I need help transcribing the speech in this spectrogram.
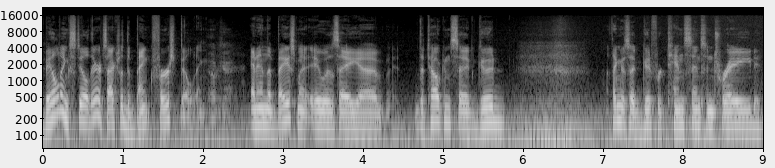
building's still there. It's actually the BancFirst building. Okay. And in the basement, it was a uh, the token said good. I think it said good for ten cents in trade,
